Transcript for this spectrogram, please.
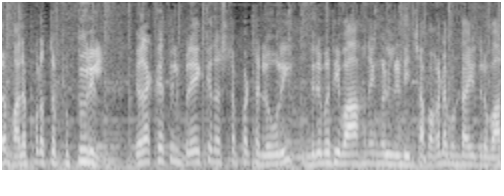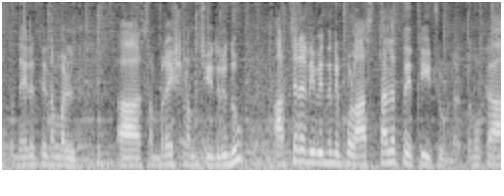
മലപ്പുറത്ത് പുത്തൂരിൽ ഇറക്കത്തിൽ ബ്രേക്ക് നഷ്ടപ്പെട്ട ലോറി നിരവധി വാഹനങ്ങളിൽ ഇടിച്ച് അപകടമുണ്ടായ ഒരു വാർത്ത നേരത്തെ നമ്മൾ സംപ്രേഷണം ചെയ്തിരുന്നു. അർച്ചന രവീന്ദ്രൻ ഇപ്പോൾ ആ സ്ഥലത്ത് എത്തിയിട്ടുണ്ട്. നമുക്ക് ആ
